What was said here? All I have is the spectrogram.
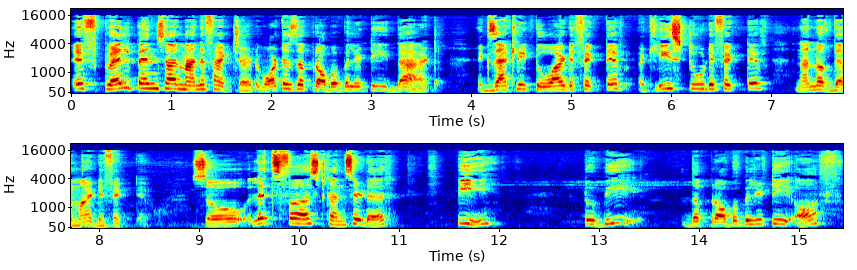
If 12 pens are manufactured, what is the probability that exactly 2 are defective, at least 2 defective, none of them are defective. So let's first consider P to be the probability of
